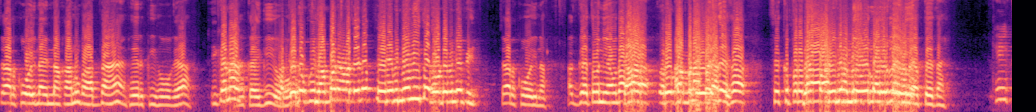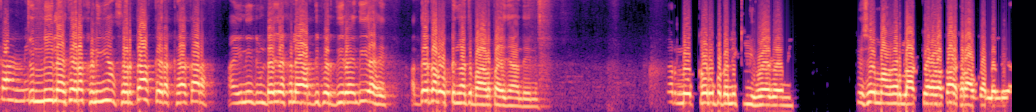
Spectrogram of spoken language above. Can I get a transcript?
ਚੱਲ ਕੋਈ ਨਾ ਇੰਨਾ ਕਾਹਨੂੰ ਵੱਧਦਾ ਹੈ? ਫੇਰ ਕੀ ਹੋ ਗਿਆ? ਠੀਕ ਹੈ ਨਾ? ਉਹ ਕਹੇਗੀ ਉਹ। ਅੱਗੇ ਤੋਂ ਕੋਈ ਲਾਂਭਾ ਆਉਣਾ ਚਾਹੀਦਾ ਤੇਰੇ ਵੀ ਨਹੀਂ ਵੀ ਤੇ ਤੁਹਾਡੇ ਵੀ ਨਹੀਂ ਵੀ। ਚੱਲ ਕੋਈ ਨਾ ਅੱਗੇ ਤੋਂ ਨਹੀਂ ਆਉਂਦਾ ਚੱਲ, ਕਰੋ ਕੰਮ ਆਪਣਾ ਭਾਈ। ਦੇਖ ਸਿੱਖ ਪਰਿਵਾਰ ਪਾਣੀ ਲਿਆ, ਚੁੰਨੀ ਮੈਨੂੰ ਜ਼ਰੂਰ ਪਾਣੀ ਲੈਣੀ ਲਿਆ। ਉੱਤੇ ਤਾਂ। ਠੀਕ ਆ ਮੰਮੀ। ਚੁੰਨੀ ਲੈ ਕੇ ਰੱਖਣੀ ਆ ਸਿਰ ਢੱਕ ਕੇ ਰੱਖਿਆ ਕਰ। ਐ ਨਹੀਂ ਜੁੰਡੇ ਜੇ ਖਲਿਆਰਦੀ ਫਿਰਦੀ ਰਹਿੰਦੀ ਆ ਇਹ। ਅੱਧੇ ਤਾਂ ਰੋਟੀਆਂ 'ਚ ਬਾਲ ਪੈ ਜਾਂਦੇ ਨੇ। ਯਾਰ ਲੋਕਾਂ ਨੂੰ ਪਤਾ ਨਹੀਂ ਕੀ ਹੋਇਆ ਗਿਆ ਵੀ ਕਿਸੇ ਮਗਰ ਲੱਗ ਕੇ ਆਪਣਾ ਘਰ ਖਰਾਬ ਕਰ ਲੈਂਦੇ ਆ।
